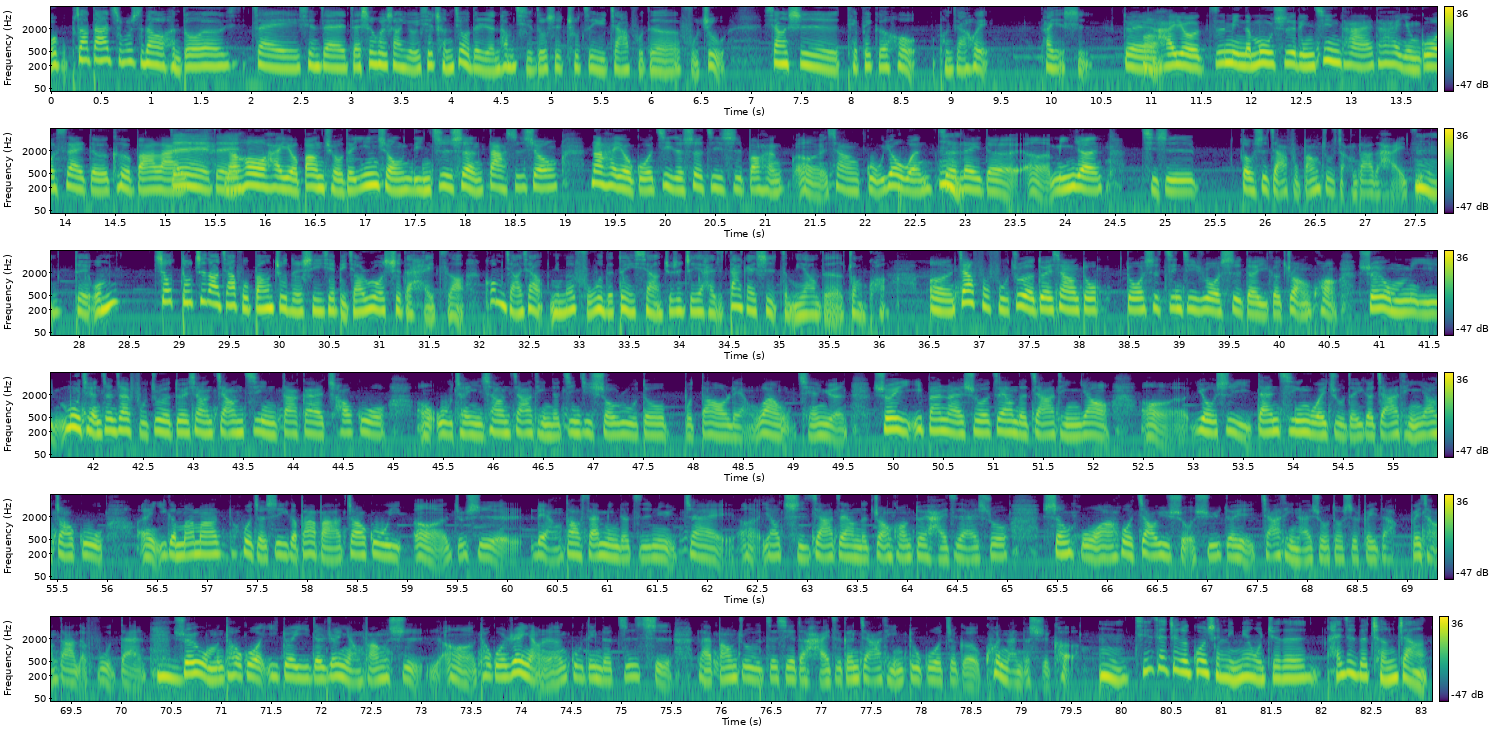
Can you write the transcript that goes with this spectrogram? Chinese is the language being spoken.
我不知道大家知不知道，很多在现在在社会上有一些成就的人，他们其实都是出自于家福的辅助，像是铁肺歌后彭佳慧，她也是。对，嗯、还有知名的牧师林庆台，他还演过《赛德克巴莱》。对对。然后还有棒球的英雄林志胜大师兄，那还有国际的设计师，包含呃像古佑文这类的、嗯、呃名人，其实都是家福帮助长大的孩子。嗯，对，我们。都都知道家福帮助的是一些比较弱势的孩子啊、跟我们讲一下你们服务的对象，就是这些孩子大概是怎么样的状况？嗯，家福辅助的对象多。多是经济弱势的一个状况，所以我们以目前正在辅助的对象，将近大概超过呃五成以上家庭的经济收入都不到两万五千元，所以一般来说，这样的家庭要呃又是以单亲为主的一个家庭，要照顾呃一个妈妈或者是一个爸爸照顾呃就是两到三名的子女在，呃要持家这样的状况，对孩子来说，生活啊或教育所需，对家庭来说都是非常非常大的负担，嗯，所以我们透过一对一的认养方式，呃，透过认养人固定的支持，来帮助这些的孩子跟家庭度过这个困难的时刻。嗯，其实，在这个过程里面，我觉得孩子的成长，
